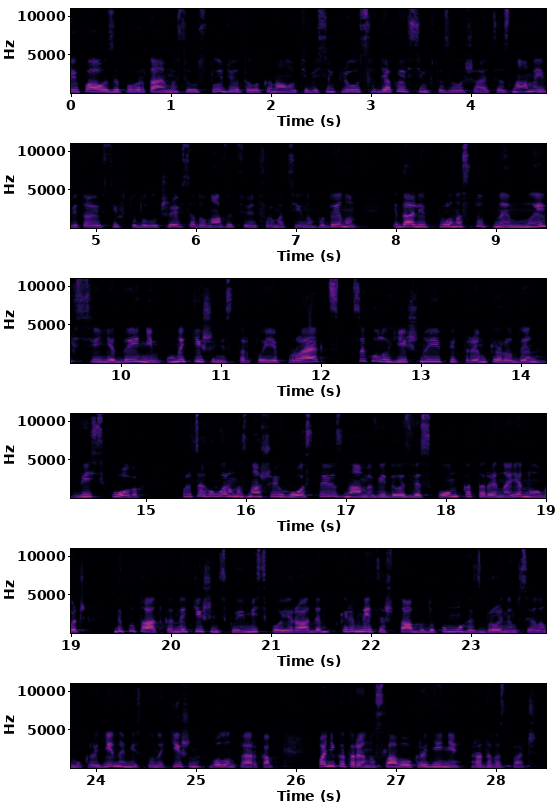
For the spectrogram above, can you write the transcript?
короткої паузи повертаємося у студію телеканалу ТІВІ 7 Дякую всім, хто залишається з нами. І вітаю всіх, хто долучився до нас у цю інформаційну годину. І далі про наступне. Ми всі єдині. У Нетішині стартує проект з психологічної підтримки родин військових. Про це говоримо з нашою гостею. З нами відеозв'язком Катерина Янович, депутатка Нетішинської міської ради, керівниця штабу допомоги Збройним силам України, місто Нетішин, волонтерка. Пані Катерино, слава Україні! Рада вас бачити.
